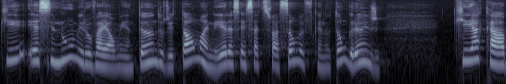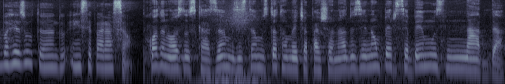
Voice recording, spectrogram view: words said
que esse número vai aumentando de tal maneira, essa insatisfação vai ficando tão grande, que acaba resultando em separação. Quando nós nos casamos, estamos totalmente apaixonados e não percebemos nada.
